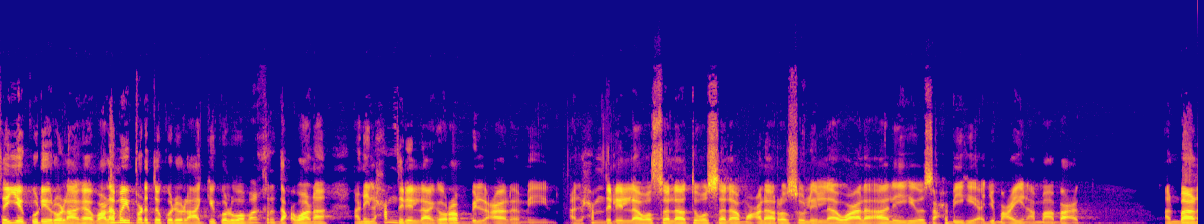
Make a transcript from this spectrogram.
செய்யக்கூடியவர்களாக வளமைப்படுத்தக்கூடியவர்களாக ஆக்கிக் கொள்வோமாக தாவானா அனில் அல்ஹம்துலில்லாஹி ரபில் ஆலமீன். அல்ஹம்துலில்லாஹ் வசலாத்து வசலாம் அலா ரசூல் இல்லா வாலா ஆலிஹி சஹபிஹி அஜ்மாயின். அம்மாபாத் அன்பான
